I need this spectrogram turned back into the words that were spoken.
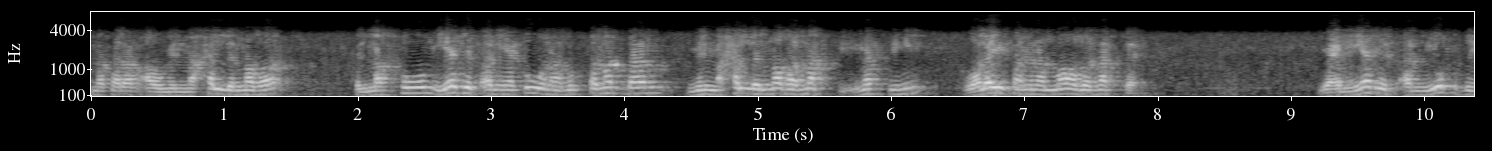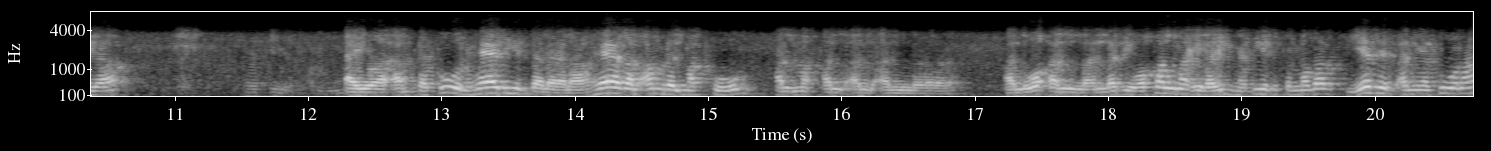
مثلا أو من محل النظر المفهوم يجب أن يكون مستمدا من محل النظر نفسه وليس من الناظر نفسه. يعني يجب أن يفضي أيوة أن تكون هذه الدلالة هذا الأمر المفهوم الم... ال... ال... ال... ال... ال... الذي وصلنا إليه نتيجة النظر يجب أن يكون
